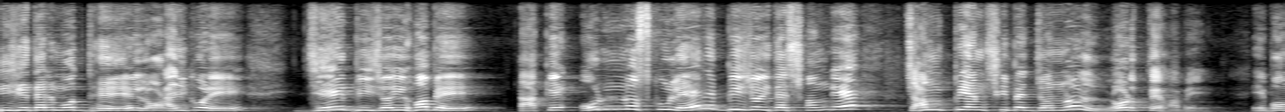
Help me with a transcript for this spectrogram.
নিজেদের মধ্যে লড়াই করে যে বিজয়ী হবে তাকে অন্য স্কুলের বিজয়ীদের সঙ্গে চ্যাম্পিয়নশিপের জন্য লড়তে হবে। এবং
